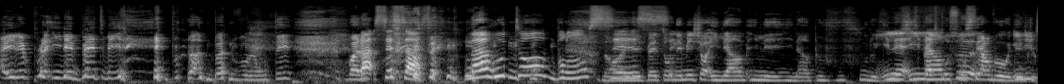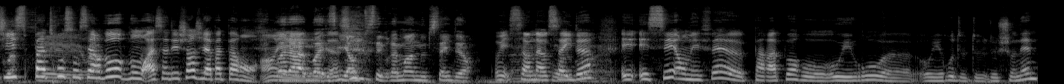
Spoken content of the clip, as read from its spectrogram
ah, il, est plein- il est bête, mais il est plein de bonne volonté. Voilà. Bah, c'est ça. Naruto, bon, c'est. non, il est bête, on est méchant. Il est un, il est, il est un peu foufou, donc il, Il est- utilise il pas trop son cerveau. au Il début, utilise quoi. pas trop son cerveau. Bon, à sa décharge, il a pas de parents. hein, Voilà, et- bah, et en plus, c'est vraiment un outsider. Oui, c'est un Euh, outsider. Et, et c'est en effet, euh, par rapport au, au héros, euh, au héros de, de- de Shonen,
